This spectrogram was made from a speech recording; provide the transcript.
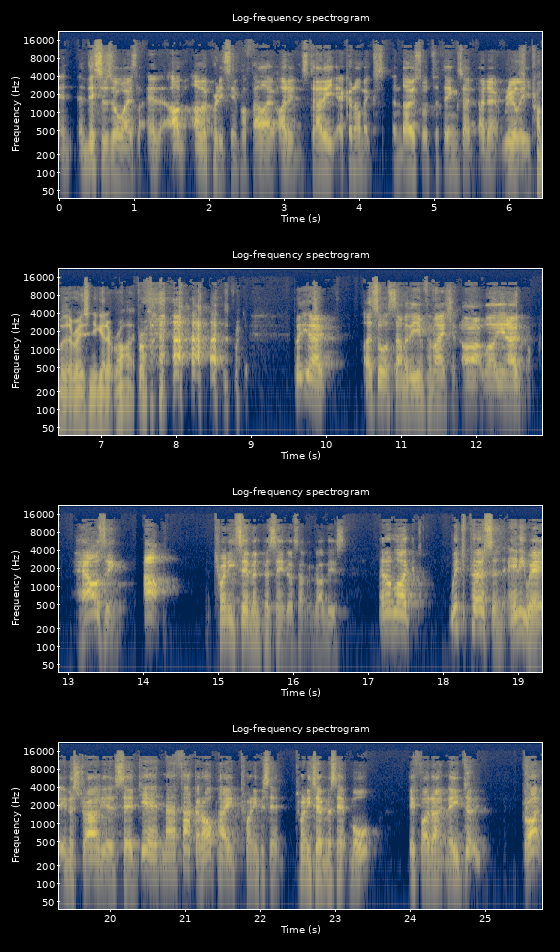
and, and this is always I'm I'm a pretty simple fellow. I didn't study economics and those sorts of things. I, I don't really Probably the reason you get it right. but you know, I saw some of the information. All right, well, you know, housing up 27% or something like this. And I'm like, which person anywhere in Australia said, yeah, no, fuck it, I'll pay 20%, 27% more if I don't need to? Right?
